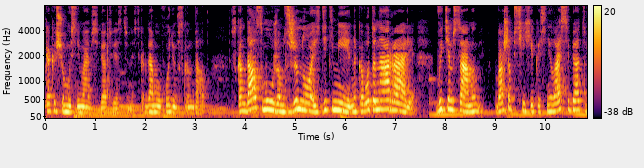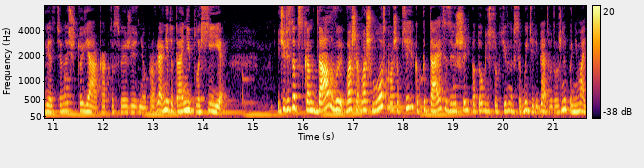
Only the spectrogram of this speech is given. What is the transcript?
как еще мы снимаем с себя ответственность, когда мы уходим в скандал. В скандал с мужем, с женой, с детьми, на кого-то наорали. Вы тем самым ваша психика сняла с себя ответственность, что я как-то своей жизнью управляю. Нет, это они плохие. И через этот скандал вы, ваша, ваш мозг, ваша психика пытается завершить поток деструктивных событий. Ребят, вы должны понимать,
